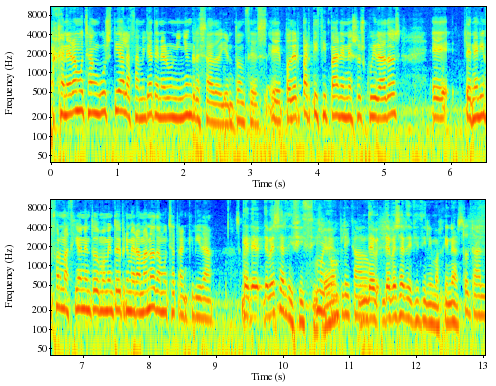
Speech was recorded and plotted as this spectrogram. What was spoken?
Genera mucha angustia a la familia tener un niño ingresado y entonces eh, poder participar en esos cuidados, tener información en todo momento de primera mano da mucha tranquilidad. Es que debe ser difícil. Muy ¿eh? complicado. debe ser difícil, imaginas. Total.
